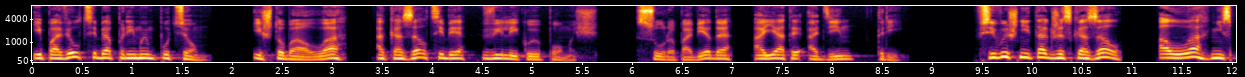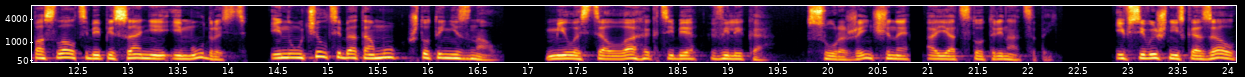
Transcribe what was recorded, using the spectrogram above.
и повел тебя прямым путем, и чтобы Аллах оказал тебе великую помощь. Сура Победа, аяты 1-3. Всевышний также сказал, Аллах не спаслал тебе Писание и мудрость и научил тебя тому, что ты не знал. Милость Аллаха к тебе велика. Сура Женщины, аят 113. И Всевышний сказал,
